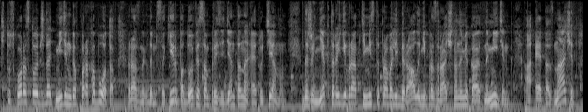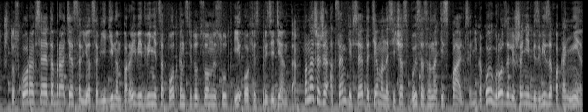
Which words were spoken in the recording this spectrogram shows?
что скоро стоит ждать митингов парохоботов, разных демсакир под офисом президента на эту тему. Даже некоторые еврооптимисты-праволибералы непрозрачно намекают намекают на митинг, а это значит, что скоро вся эта братья сольется в едином порыве и двинется под Конституционный суд и офис президента. По нашей же оценке вся эта тема на сейчас высосана из пальца, никакой угрозы лишения безвиза пока нет,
